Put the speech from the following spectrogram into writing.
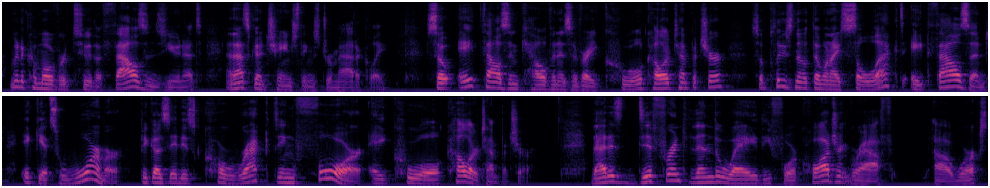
I'm going to come over to the thousands unit and that's going to change things dramatically. So 8000 Kelvin is a very cool color temperature. So please note that when I select 8000 it gets warmer because it is correcting for a cool color temperature. That is different than the way the four quadrant graph uh, works,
